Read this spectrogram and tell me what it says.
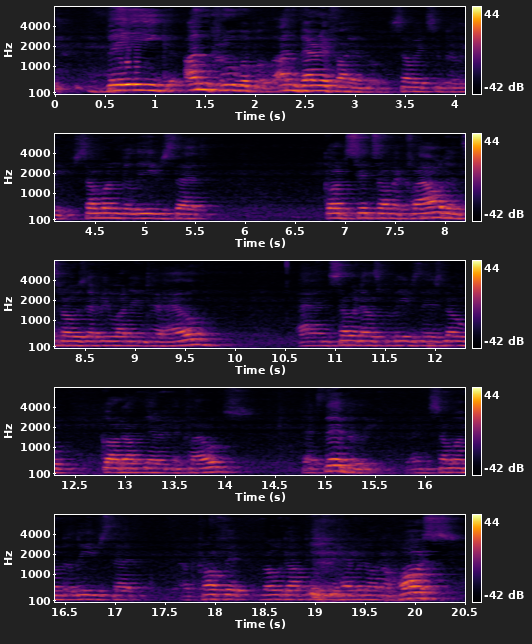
vague, unprovable, unverifiable. So it's a belief. Someone believes that God sits on a cloud and throws everyone into hell, and someone else believes there's no God up there in the clouds. That's their belief. And someone believes that a prophet rode up into heaven on a horse,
